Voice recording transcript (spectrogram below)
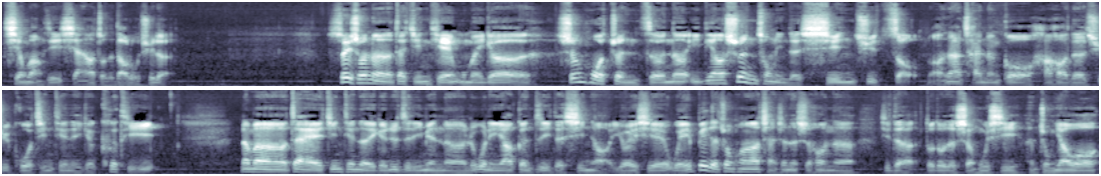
前往自己想要走的道路去了。所以说呢，在今天我们一个生活准则呢，一定要顺从你的心去走啊，那才能够好好的去过今天的一个课题。那么在今天的一个日子里面呢，如果你要跟自己的心哦有一些违背的状况要产生的时候呢，记得多多的深呼吸，很重要哦。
